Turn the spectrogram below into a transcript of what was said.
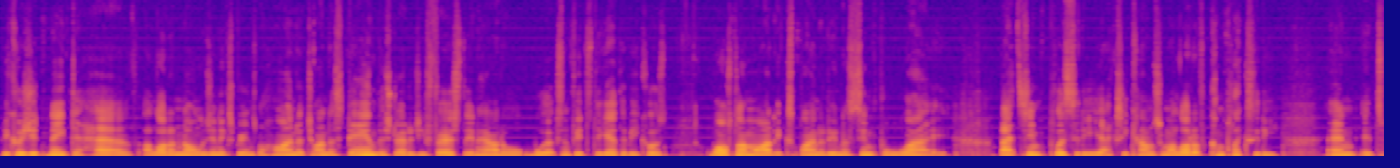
because you'd need to have a lot of knowledge and experience behind it to understand the strategy firstly and how it all works and fits together. Because whilst I might explain it in a simple way, that simplicity actually comes from a lot of complexity. And it's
